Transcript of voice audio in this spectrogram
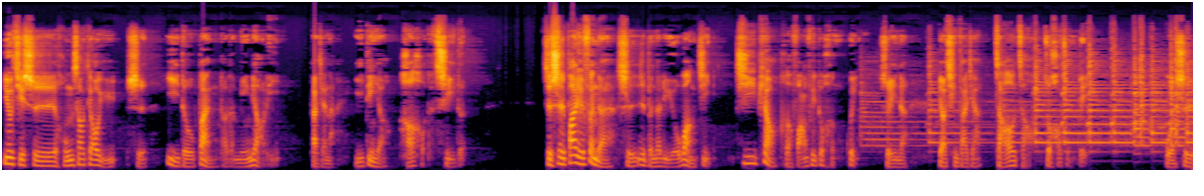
尤其是红烧鲷鱼是伊豆半岛的名料理，大家呢一定要好好的吃一顿。只是八月份呢是日本的旅游旺季，机票和房费都很贵，所以呢要请大家早早做好准备。我是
